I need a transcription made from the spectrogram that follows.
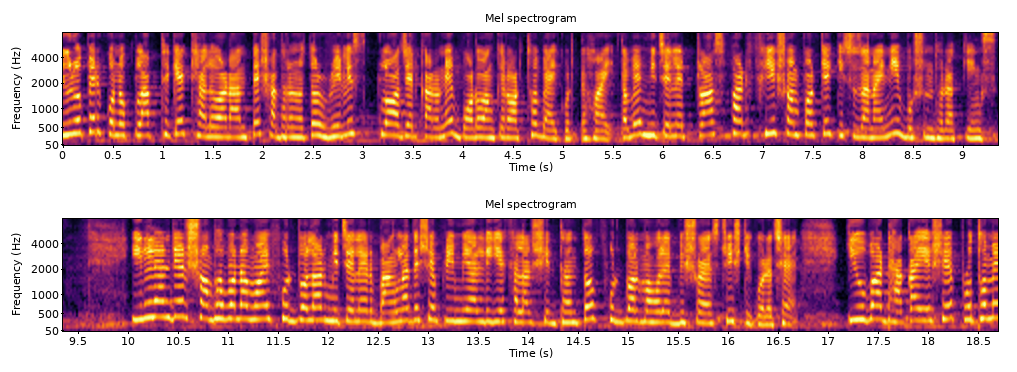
ইউরোপের কোনো ক্লাব থেকে খেলোয়াড় আনতে সাধারণত রিলিজ ক্লজের কারণে বড় অঙ্কের অর্থ ব্যয় করতে হয়। তবে মিচেলের ট্রান্সফার ফি সম্পর্কে কিছু জানায়নি বসুন্ধরা কিংস। ইংল্যান্ডের সম্ভাবনাময় ফুটবলার মিচেলের বাংলাদেশে প্রিমিয়ার লিগে খেলার সিদ্ধান্ত ফুটবল মহলে বিস্ময়ের সৃষ্টি করেছে। কিউবা ঢাকায় এসে প্রথমে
